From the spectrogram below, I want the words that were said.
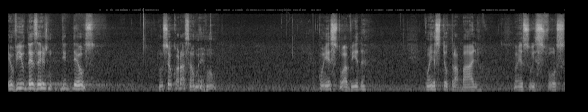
Eu vi o desejo de Deus no seu coração, meu irmão. Conheço tua vida, conheço teu trabalho, conheço o esforço.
